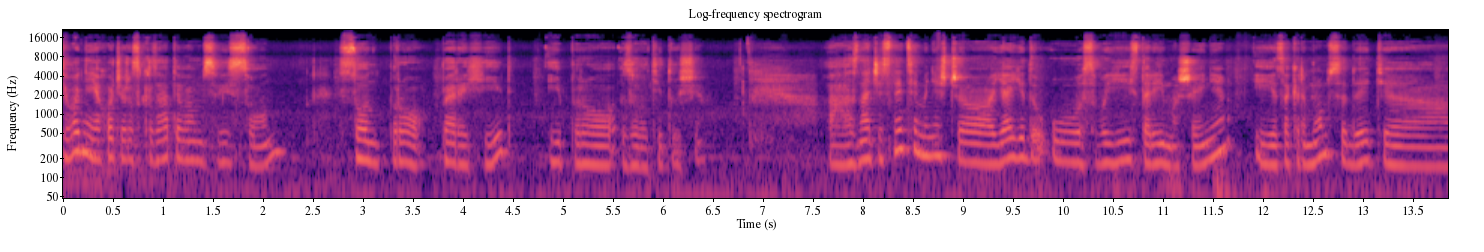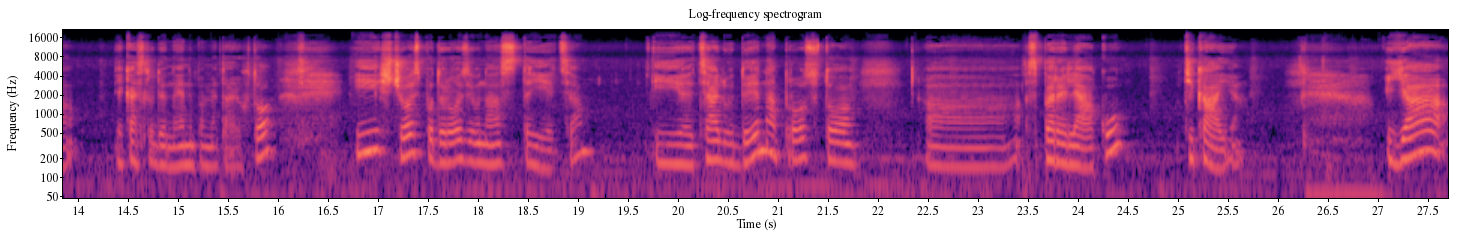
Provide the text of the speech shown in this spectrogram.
Сьогодні я хочу розказати вам свій сон. Сон про перехід і про золоті душі. А, значить, сниться мені, що я їду у своїй старій машині, і за кермом сидить е, якась людина, я не пам'ятаю хто. І щось по дорозі у нас стається. І ця людина просто а, з переляку тікає. Я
